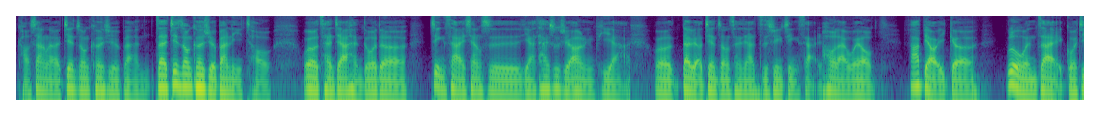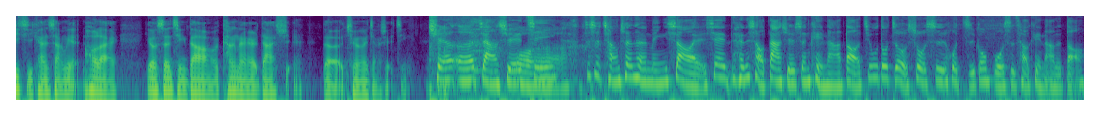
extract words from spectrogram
考上了建中科学班。在建中科学班里头，我有参加很多的竞赛，像是亚太数学奥林匹亚，我有代表建中参加资讯竞赛。后来我有发表一个论文在国际期刊上面，后来又申请到康奈尔大学的全额奖学金。全额奖学金，这是常春藤名校哎、欸，现在很少大学生可以拿到，几乎都只有硕士或职工博士才可以拿得到，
